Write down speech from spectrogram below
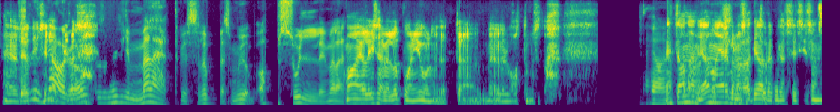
Äh, see oli hea, aga ausalt öeldes ma isegi ei mäleta, kuidas see lõppes, absoluutselt ei mäleta. ma ei ole ise veel lõpuni jõudnud, et äh, me veel vaatame seda. et anna, anna järgmine osa teada, kuidas see siis on.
